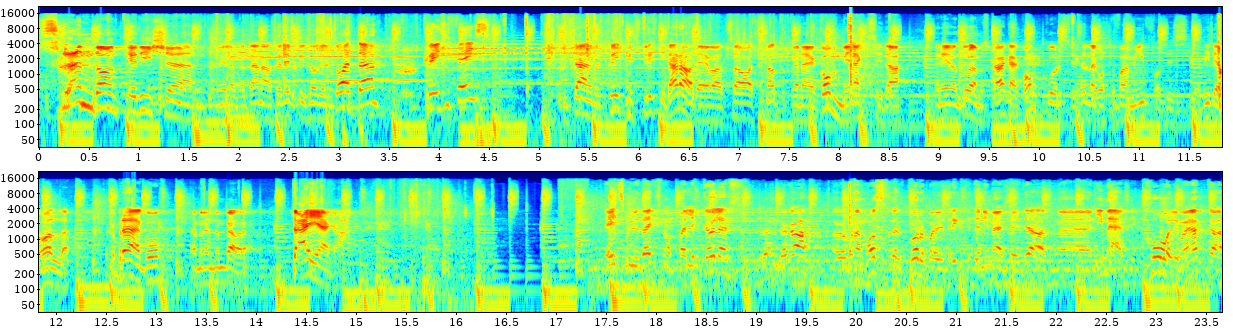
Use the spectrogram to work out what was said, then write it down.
Slam Dunk Edition. meil on ka tänasel episoodil toetaja, Crazy Face, mis tähendab, et kõik, kes trikid ära teevad, saavad siis natukene kommi näksida ja neil on tulemas ka äge konkurss ja selle kohta paneme info siis siia video alla. aga praegu lähme lendame peale täiega. heitsime nüüd väiksemad pallid ka üles, rõnga ka, aga kuna me otseselt korvpallitrikkide nimesid ei tea, siis me nimesid koolima ei hakka,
